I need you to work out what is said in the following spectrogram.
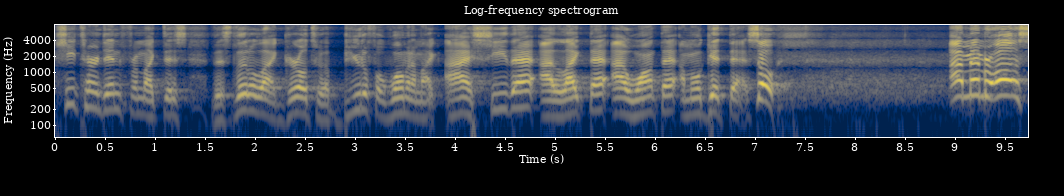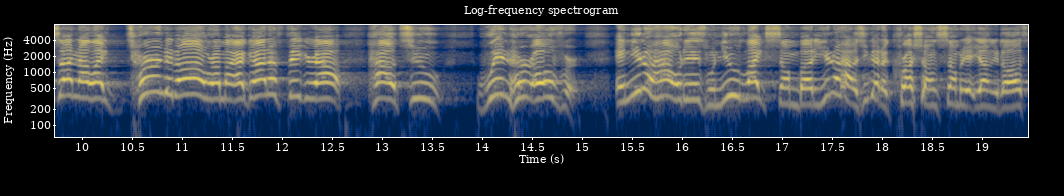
She turned in from like this, this little like girl to a beautiful woman. I'm like, I see that. I like that. I want that. I'm gonna get that. So I remember all of a sudden I like turned it on where I'm like, I gotta figure out how to win her over. And you know how it is when you like somebody, you know how it is, you got a crush on somebody at young adults,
